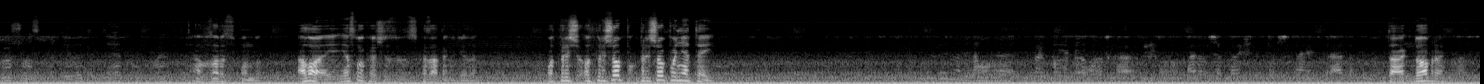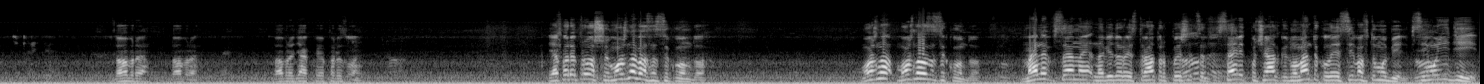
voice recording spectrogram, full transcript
Прошу вас. А, зараз секунду. Алло, я слухаю, що сказати хотіли. От прийшов, от прийшов, прийшов понятий. Так, добре. Добре, добре. Добре, дякую, я перезвоню. Я перепрошую, можна вас на секунду? Можна, можна вас на секунду? У мене все на, на відеореєстратор пишеться, Добре. все від початку, від моменту, коли я сів в автомобіль. Всі Добре. мої дії.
